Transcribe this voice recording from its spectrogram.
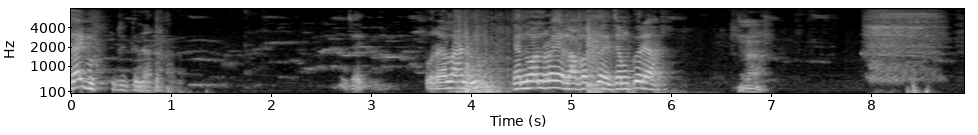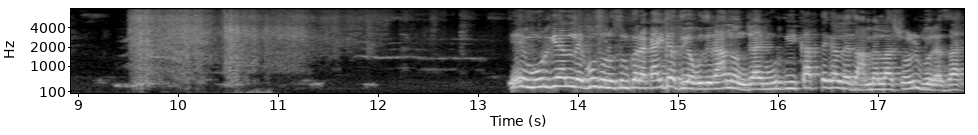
যাইব দুই দিন আরও। যাইব। ওরা লানি। হেন রয়ে লাভ আছে জাম করে না। এই মুরগি আনলে গোসল উসুল করে কাইটা তুই বুঝি রান্ধন যায়, মুরগি কাটতে গেলে ঝামেলা, শরীর ভরে যায়।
